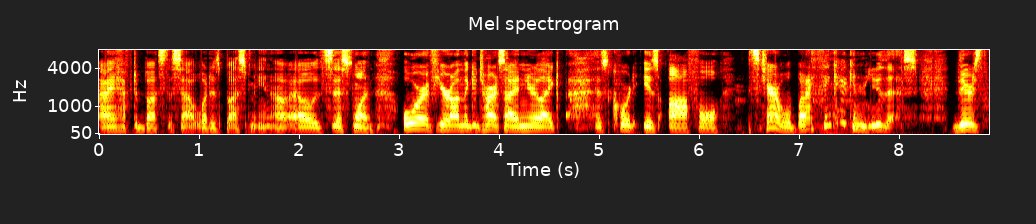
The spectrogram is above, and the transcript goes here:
I have to bust this out. What does bust mean? Oh, oh it's this one. Or if you're on the guitar side and you're like, ah, this chord is awful it's terrible, but I think I can do this. There's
